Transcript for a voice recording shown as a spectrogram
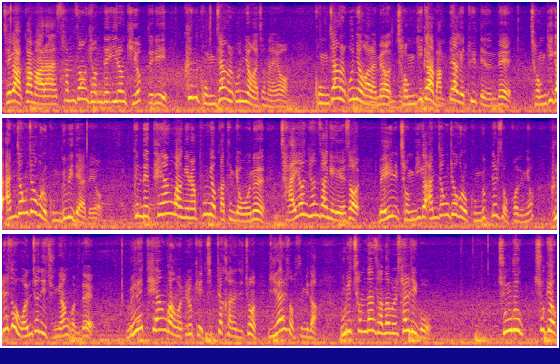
제가 아까 말한 삼성, 현대 이런 기업들이 큰 공장을 운영하잖아요. 공장을 운영하려면 전기가 막대하게 투입되는데 전기가 안정적으로 공급이 돼야 돼요. 근데 태양광이나 풍력 같은 경우는 자연 현상에 의해서 매일 전기가 안정적으로 공급될 수 없거든요. 그래서 원전이 중요한 건데 왜 태양광을 이렇게 집착하는지 좀 이해할 수 없습니다. 우리 첨단 산업을 살리고 중국 추격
